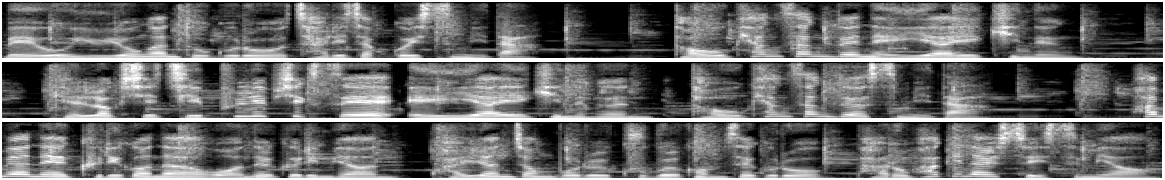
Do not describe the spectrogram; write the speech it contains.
매우 유용한 도구로 자리 잡고 있습니다. 더욱 향상된 AI 기능. 갤럭시 Z 플립 6의 AI 기능은 더욱 향상되었습니다. 화면에 그리거나 원을 그리면 관련 정보를 구글 검색으로 바로 확인할 수 있으며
